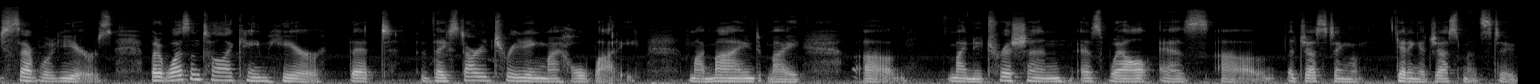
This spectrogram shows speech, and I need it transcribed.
several years, but it wasn't until I came here that they started treating my whole body, my mind, my um, my nutrition, as well as uh, adjusting, getting adjustments to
